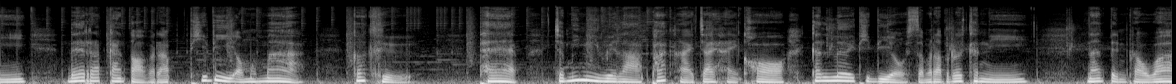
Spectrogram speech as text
นี้ ได้รับการตอบรับที่ดีออกมามากๆก็คือ แทบจะไม่มีเวลาพักหายใจหายคอกันเลยทีเดียวสำหรับรถคันนี้ นั่นเป็นเพราะว่า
